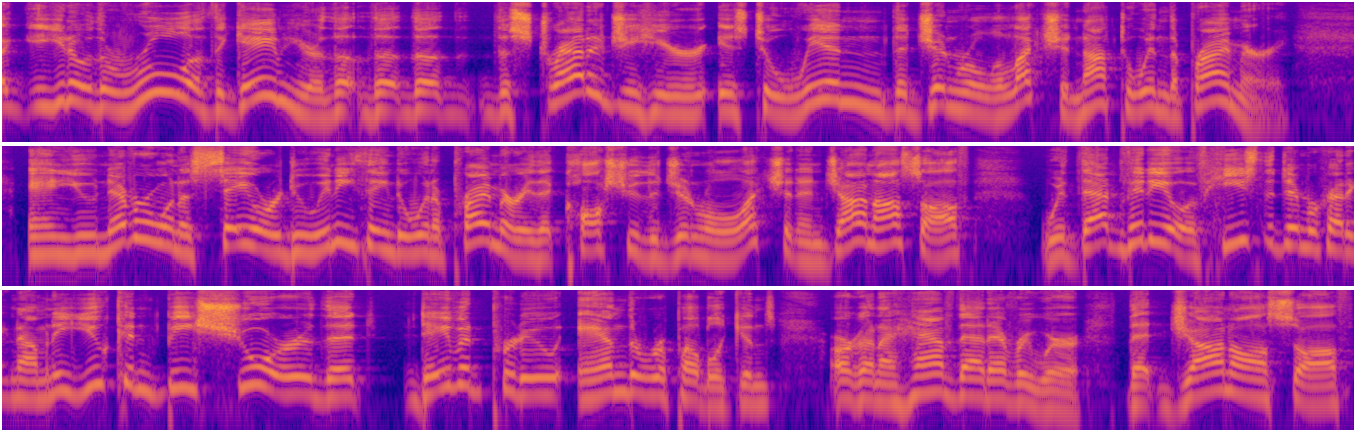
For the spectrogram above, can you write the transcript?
Uh, you know the rule of the game here the, the the the strategy here is to win the general election not to win the primary. And you never want to say or do anything to win a primary that costs you the general election. And Jon Ossoff with that video if he's the democratic nominee you can be sure that David Perdue and the Republicans are going to have that everywhere that Jon Ossoff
